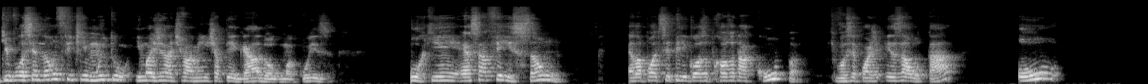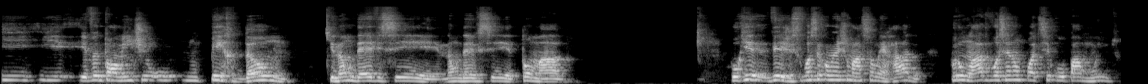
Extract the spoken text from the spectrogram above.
Que você não fique muito imaginativamente apegado a alguma coisa, porque essa afeição ela pode ser perigosa por causa da culpa que você pode exaltar ou e, e eventualmente um, um perdão que não deve ser não deve ser tomado. Porque veja, se você comete uma ação errada, por um lado você não pode se culpar muito,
